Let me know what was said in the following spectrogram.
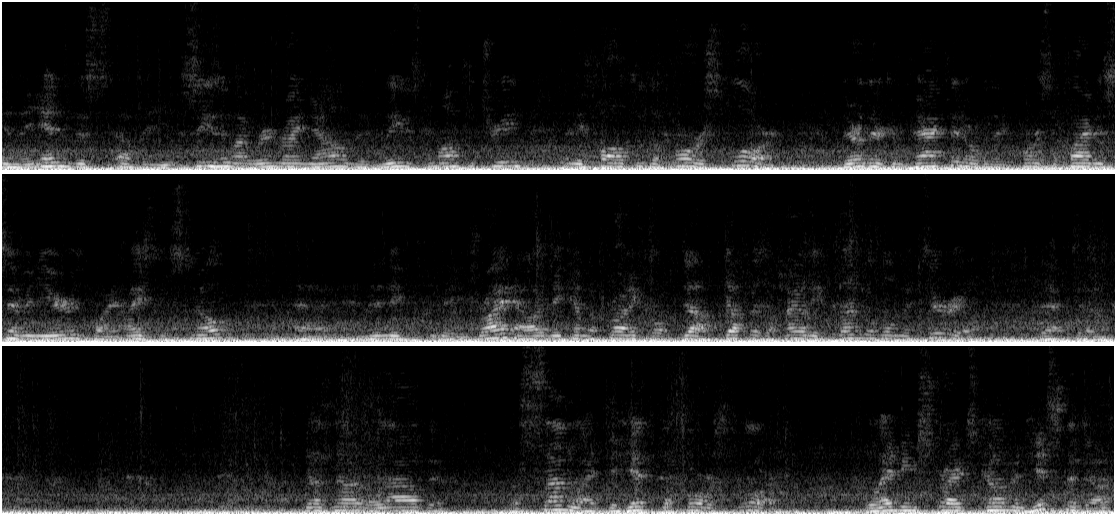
in the end of, this, of the season that we're in right now, the leaves come off the tree and they fall to the forest floor. There they're compacted over the course of five to seven years by ice and snow, uh, and then they, they dry out and become a product called duff. Duff is a highly flammable material that uh, does not allow the, the sunlight to hit the forest floor. Lightning strikes come and hits the duff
